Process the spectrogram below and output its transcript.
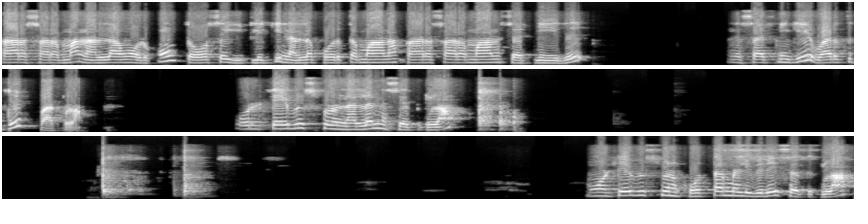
காரசாரமாக நல்லாவும் இருக்கும். தோசை இட்லிக்கு நல்ல பொருத்தமான காரசாரமான சட்னி இது. இந்த சட்னிக்கு வறுத்துட்டு பார்க்கலாம். ஒரு டேபிள் ஸ்பூன் நல்லெண்ணெய் சேர்த்துக்கலாம். மூணு டேபிள் ஸ்பூன் கொத்தமல்லி விதை சேர்த்துக்கலாம்.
